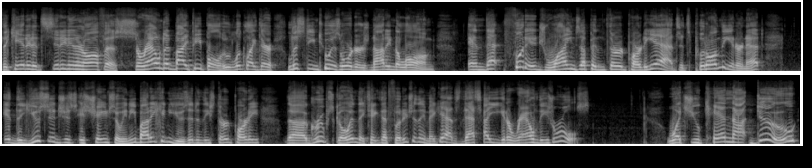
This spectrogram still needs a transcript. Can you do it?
the candidate sitting in an office surrounded by people who look like they're listening to his orders, nodding along and that footage winds up in third party ads. It's put on the internet it, the usage is, is changed so anybody can use it, and these third party uh, groups go in, they take that footage and they make ads. That's how you get around these rules. What you cannot do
